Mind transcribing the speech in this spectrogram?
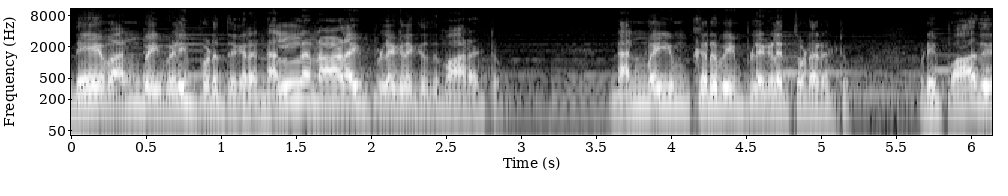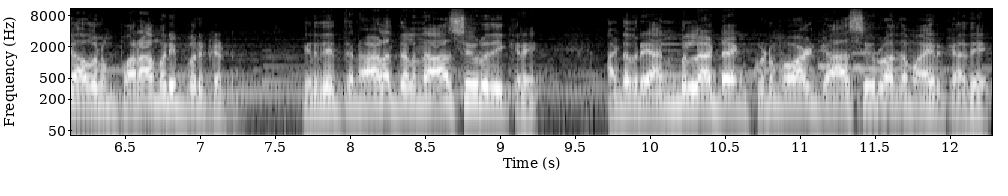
தேவ அன்பை வெளிப்படுத்துகிற நல்ல நாளாய் பிள்ளைகளுக்கு இது மாறட்டும். நன்மையும் கிருபையும் பிள்ளைகளை தொடரட்டும். இப்படி பாதுகாவலும் பராமரிப்பு இருக்கட்டும். இருதயத்தின் ஆழத்திலிருந்து ஆசீர்வதிக்கிறேன். அண்டவரை அன்புல்லாட்ட என் குடும்ப வாழ்க்கை ஆசீர்வாதமாக இருக்காது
